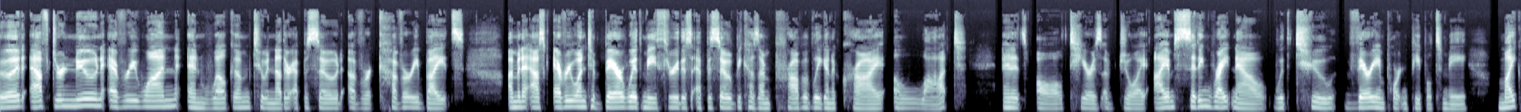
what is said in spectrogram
Good afternoon, everyone, and welcome to another episode of Recovery Bites. I'm going to ask everyone to bear with me through this episode because I'm probably going to cry a lot, and it's all tears of joy. I am sitting right now with two very important people to me Mike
